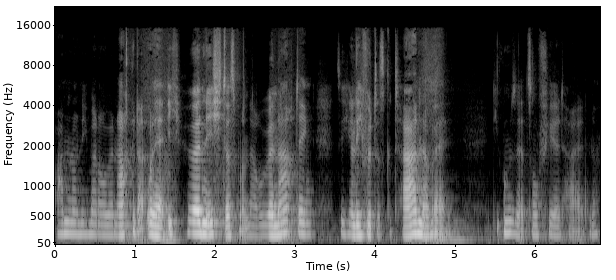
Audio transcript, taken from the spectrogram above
haben noch nicht mal darüber nachgedacht. Oder ich höre nicht, dass man darüber nachdenkt. Sicherlich wird das getan, aber die Umsetzung fehlt halt. Ne?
